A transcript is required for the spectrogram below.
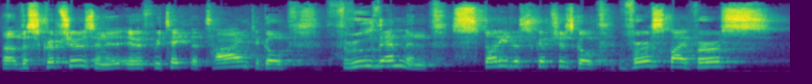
uh, the scriptures, and if we take the time to go through them and study the scriptures, go verse by verse,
